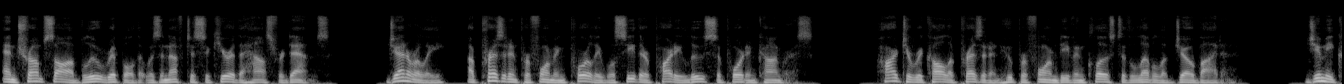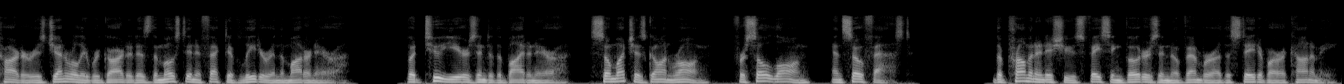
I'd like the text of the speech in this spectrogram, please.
And Trump saw a blue ripple that was enough to secure the House for Dems. Generally, a president performing poorly will see their party lose support in Congress. Hard to recall a president who performed even close to the level of Joe Biden. Jimmy Carter is generally regarded as the most ineffective leader in the modern era. But two years into the Biden era, so much has gone wrong, for so long, and so fast. The prominent issues facing voters in November are the state of our economy,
